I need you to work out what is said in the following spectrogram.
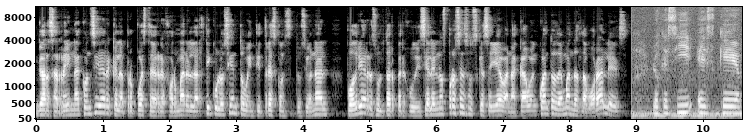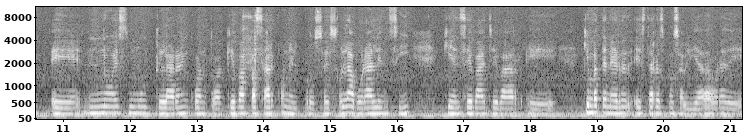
Garza Reina considera que la propuesta de reformar el artículo 123 constitucional podría resultar perjudicial en los procesos que se llevan a cabo en cuanto a demandas laborales. Lo que sí es que eh, no es muy clara en cuanto a qué va a pasar con el proceso laboral en sí, quién se va a llevar, eh, quién va a tener esta responsabilidad ahora de,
